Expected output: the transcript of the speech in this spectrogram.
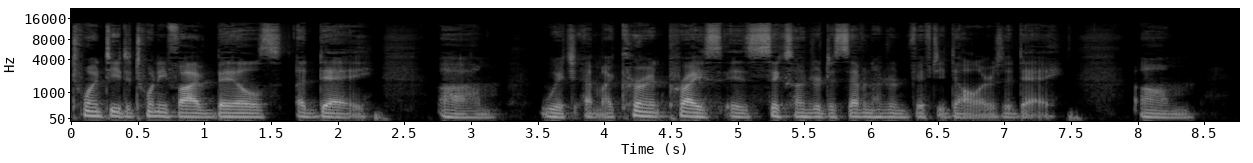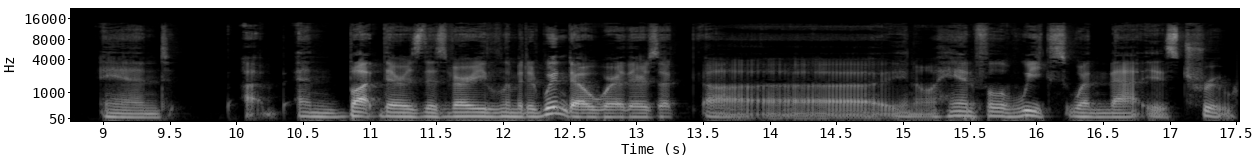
twenty to twenty five bales a day, um, which at my current price is six hundred to seven hundred and fifty dollars a day, um, and uh, and but there is this very limited window where there's a uh, you know a handful of weeks when that is true.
